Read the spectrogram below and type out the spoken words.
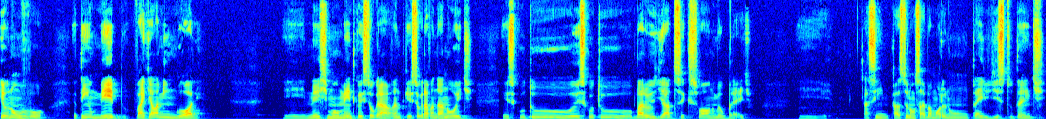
eu não vou. Eu tenho medo, vai que ela me engole. E neste momento que eu estou gravando, porque eu estou gravando à noite, eu escuto, eu escuto barulho de ato sexual no meu prédio. E assim, caso tu não saiba, eu moro num prédio de estudante.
